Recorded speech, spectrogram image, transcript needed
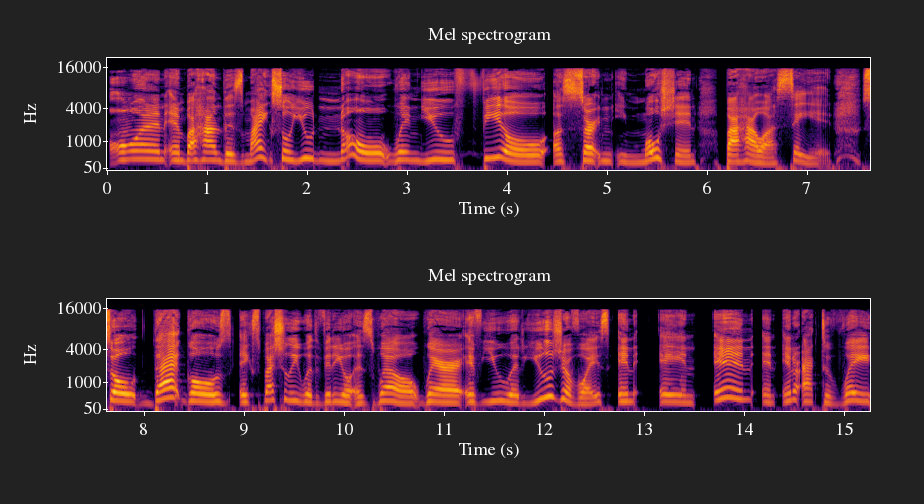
on and behind this mic so you know when you feel a certain emotion by how I say it. So that goes especially with video as well where if you would use your voice in in in an interactive way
